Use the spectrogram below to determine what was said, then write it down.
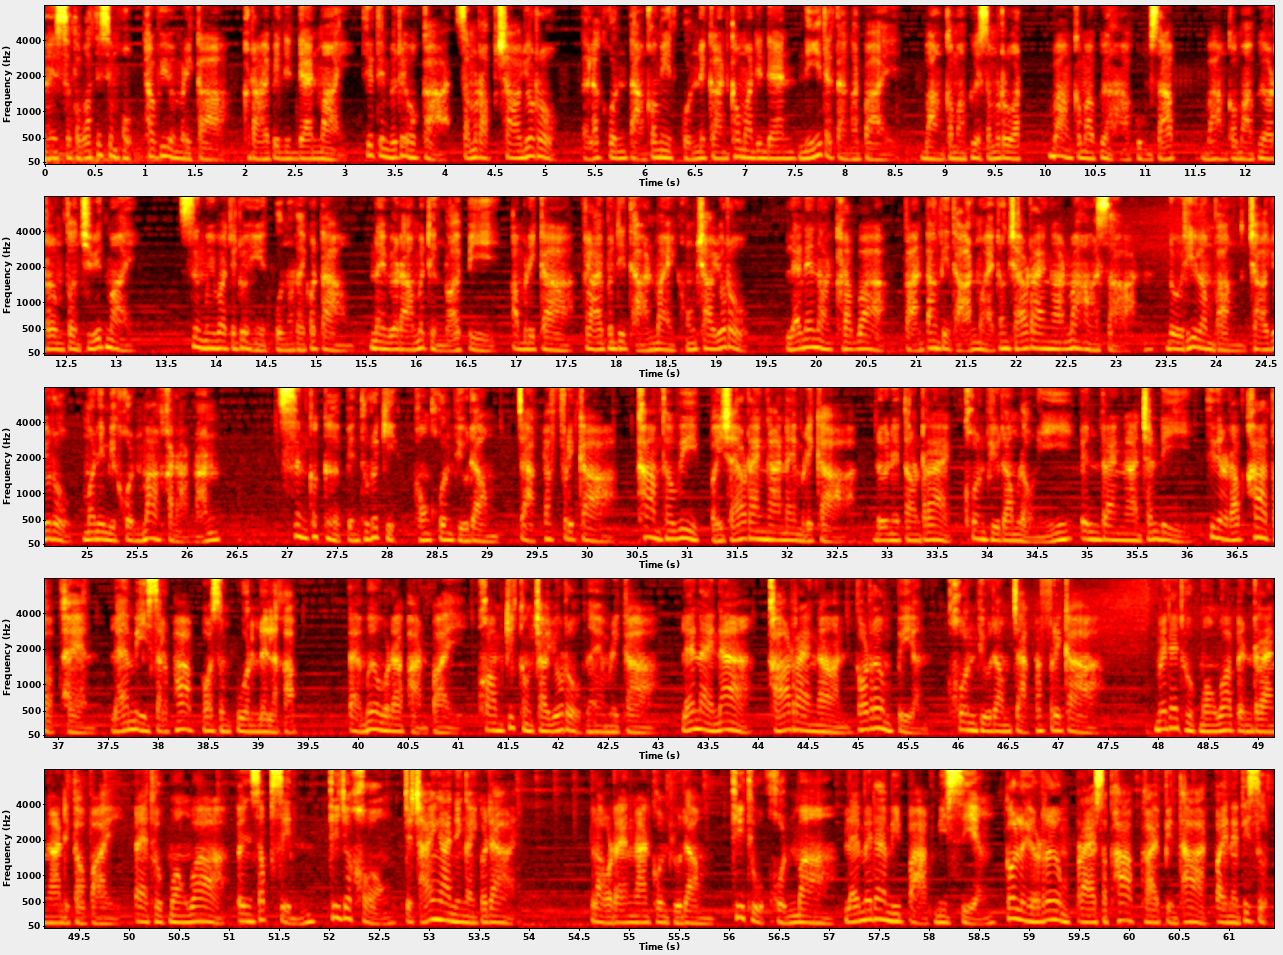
ในศตวรรษที่ 16 ทวีปอเมริกากลายเป็นดินแดนใหม่ ที่เต็มไปด้วยโอกาสสำหรับชาวยุโรป แต่ละคนต่างก็มีผลในการเข้ามาดินแดนนี้แตกต่างกันไป บางก็มาเพื่อสำรวจ บางก็มาเพื่อหากลุ่มทรัพย์ บางก็มาเพื่อเริ่มต้นชีวิตใหม่ ซึ่งไม่ว่าจะด้วยเหตุผลอะไรก็ตาม ในเวลาไม่ถึงร้อยปี อเมริกากลายเป็นถิ่นฐานใหม่ของชาวยุโรป และแน่นอนครับว่าการตั้งถิ่นฐานใหม่ต้องใช้แรงงานมหาศาล โดยที่ลำพังชาวยุโรปไม่ได้มีคนมากขนาดนั้น ซึ่งก็เกิดเป็นธุรกิจของคนผิวดำจากแอฟริกา ข้ามทวีปไปใช้แรงงานในอเมริกา โดยในตอนแรกคนผิวดำเหล่านี้เป็นแรงงานชั้นดีที่ได้รับค่าตอบแทน และมีอิสรภาพพอสมควรเลยล่ะครับ แต่เมื่อเวลาผ่านไป ความคิดของชาวยุโรปในอเมริกา และนายหน้าค้าแรงงานก็เริ่มเปลี่ยน คนผิวดำจากแอฟริกาไม่ได้ถูกมองว่าเป็นแรงงานอีกต่อไป แต่ถูกมองว่าเป็นทรัพย์สินที่เจ้าของจะใช้งานยังไงก็ได้ เหล่าแรงงานคนผิวดำที่ถูกขนมา และไม่ได้มีปากมีเสียง ก็เลยเริ่มแปลสภาพกลายเป็นทาสไปในที่สุด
